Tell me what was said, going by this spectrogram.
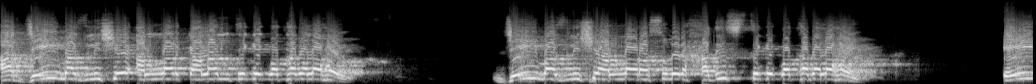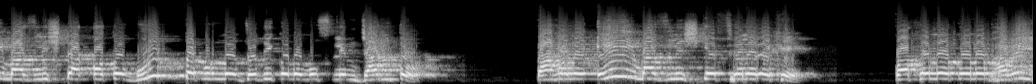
আর যেই মাজলিসে আল্লাহর কালাম থেকে কথা বলা হয় যেই মাজলিসে আল্লাহ রাসুলের হাদিস থেকে কথা বলা হয়, এই মাজলিসটা কত গুরুত্বপূর্ণ যদি কোনো মুসলিম জানতো, তাহলে এই মাজলিসকে ফেলে রেখে কখনো কোনো ভাবেই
